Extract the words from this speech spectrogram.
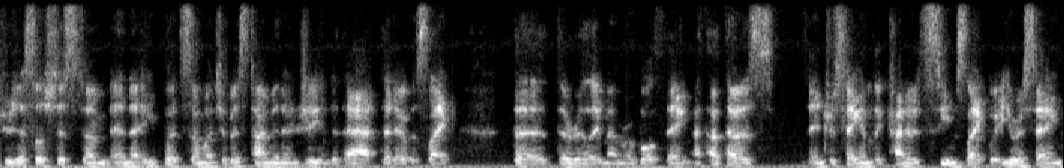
judicial system, and that he put so much of his time and energy into that that it was like the the really memorable thing. I thought that was interesting, and it kind of seems like what you were saying.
